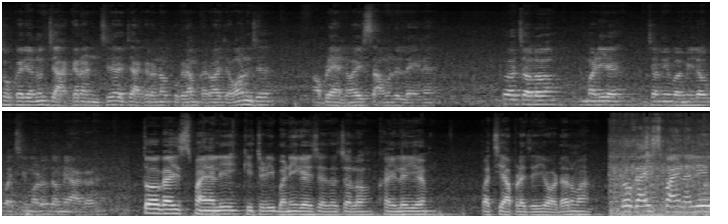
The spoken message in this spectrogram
છોકરીઓનું જાગરણ છે, જાગરણનો પ્રોગ્રામ કરવા જવાનું છે. આપણે એનોય સાઉન્ડ લઈને. તો ચલો, મળીએ, જમી બમી લો, પછી મળું તમને આગળ. તો ગાઈસ ફાઇનલી ખીચડી બની ગઈ છે, તો ચલો ખાઈ લઈએ. પછી આપણે જઈએ ઓર્ડરમાં તો ગાઈસ ફાઇનલી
